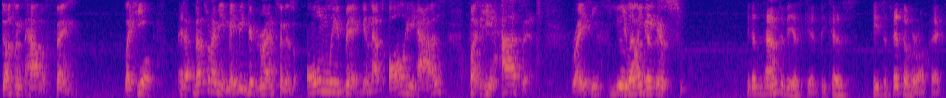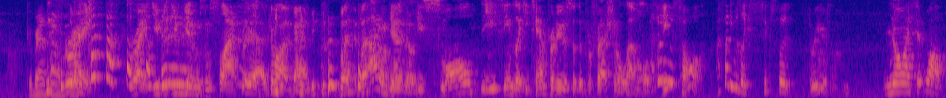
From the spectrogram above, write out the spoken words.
doesn't have a thing. Like he, Well, and- tha- that's what I mean. Maybe Gudbranson is only big, and that's all he has. But he has it, right? See, Juolevi doesn't- is He doesn't have hmm? to be as good because he's a fifth overall pick. Gudbranson's a third. right, right. You can you can give him some slack there. Yeah, come on, man. But but I don't get it though. He's small. He seems like he can't produce at the professional level. I thought he was tall. I thought he was like six foot three or something. No, I think. Well,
